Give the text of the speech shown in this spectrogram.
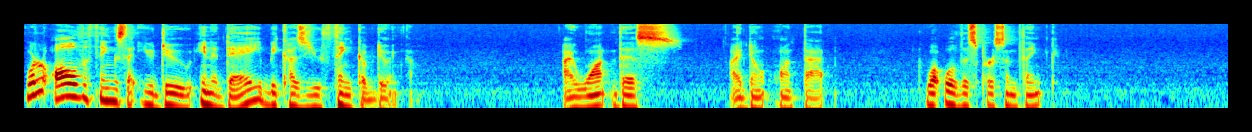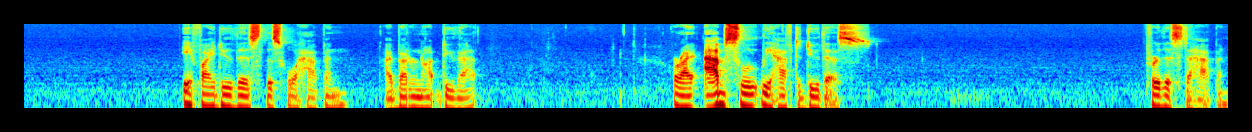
What are all the things that you do in a day because you think of doing them? I want this. I don't want that. What will this person think? If I do this, this will happen. I better not do that. Or I absolutely have to do this for this to happen.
